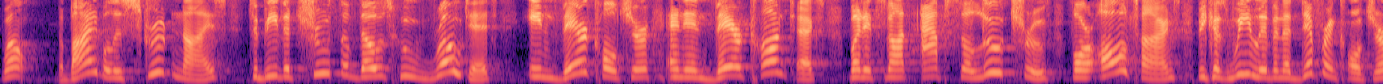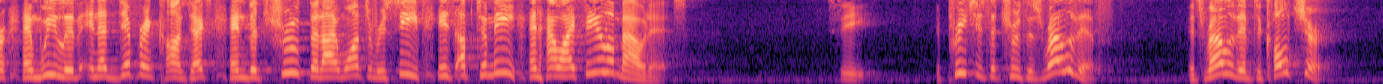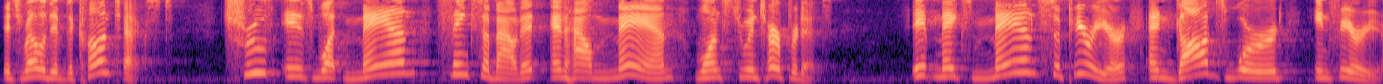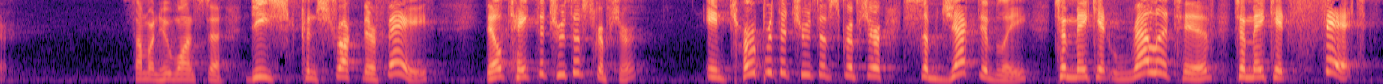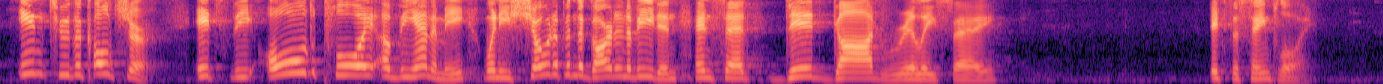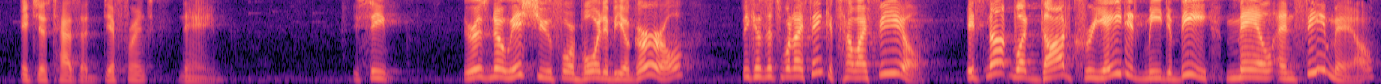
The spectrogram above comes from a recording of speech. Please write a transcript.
well, the Bible is scrutinized to be the truth of those who wrote it in their culture and in their context, but it's not absolute truth for all times because we live in a different culture and we live in a different context, and the truth that I want to receive is up to me and how I feel about it. See, it preaches that truth is relative. It's relative to culture. It's relative to context. Truth is what man thinks about it and how man wants to interpret it. It makes man superior and God's word inferior. Someone who wants to deconstruct their faith, they'll take the truth of Scripture, interpret the truth of Scripture subjectively to make it relative, to make it fit into the culture. It's the old ploy of the enemy when he showed up in the Garden of Eden and said, Did God really say? It's the same ploy, it just has a different name. You see, there is no issue for a boy to be a girl because it's what I think, it's how I feel. It's not what God created me to be, male and female.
